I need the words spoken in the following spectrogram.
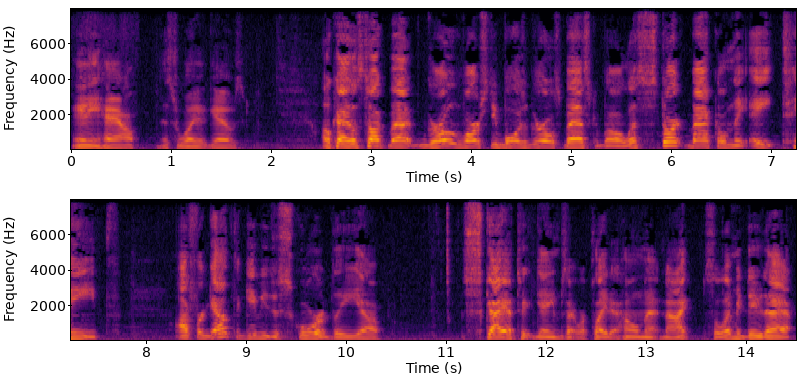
anyhow, that's the way it goes. Okay, let's talk about Grove Varsity Boys and Girls Basketball. Let's start back on the 18th. I forgot to give you the score of the uh, games that were played at home that night, so let me do that.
